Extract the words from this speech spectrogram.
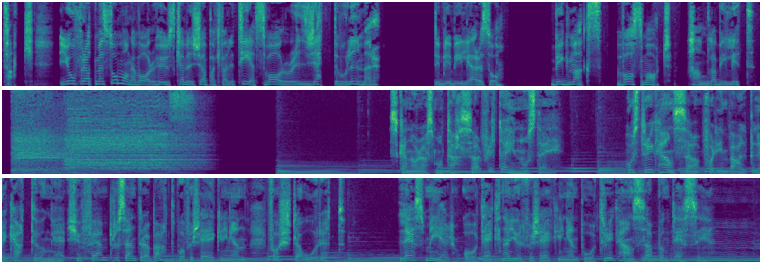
Tack. Jo, för att med så många varuhus kan vi köpa kvalitetsvaror i jättevolymer. Det blir billigare så. Byggmax. Var smart. Handla billigt. ska några små tassar flytta in hos dig. Hos Trygg Hansa får din valp eller kattunge 25% rabatt på försäkringen första året. Läs mer och teckna djurförsäkringen på trygghansa.se.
